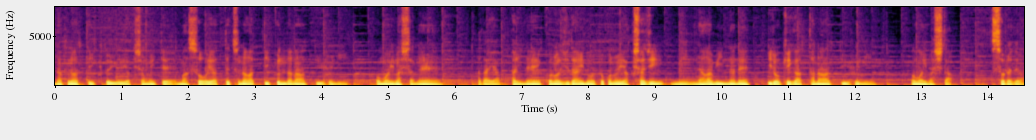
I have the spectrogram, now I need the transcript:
亡くなっていくという役者もいてまあそうやってつながっていくんだなっていうふうに思いましたね。ただやっぱりねこの時代の男の役者陣みんながみんなね色気があったなっていうふうに思いましたそれでは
